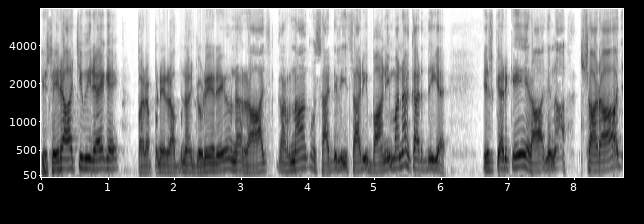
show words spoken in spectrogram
ਕਿਸੇ ਰਾਜ 'ਚ ਵੀ ਰਹਿ ਗਏ, ਪਰ ਆਪਣੇ ਰੱਬ ਨਾਲ ਜੁੜੇ ਰਹੇ ਉਹਨਾਂ ਰਾਜ ਕਰਨਾ ਕੋ ਸਾਡੇ ਲਈ ਸਾਰੀ ਬਾਣੀ ਮਨਾ ਕਰਦੀ ਹੈ। ਇਸ ਕਰਕੇ ਰਾਜ ਨਾ ਸਾਰਾਜ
